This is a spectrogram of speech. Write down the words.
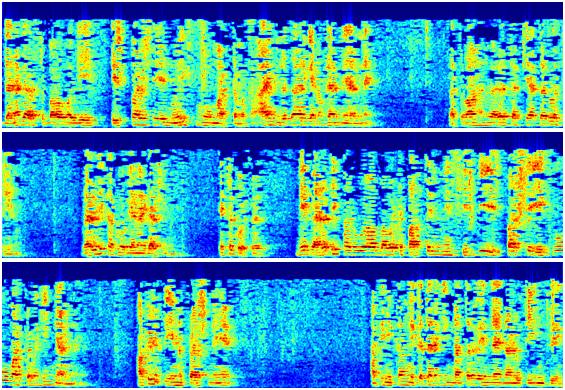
දැනගත් බව වගේ ස්පර්ශයේ නොඉක්ම වූ මට්ටමක. ආය නිලධාරි ගැන හොයන්න යන්නේ රතවාහන වැරද්දක් කියා කරලා තියෙනවා වැරදි කරුව ගැන දකින්න එතකොට මේ වැරදි කරුවා බවට පත් වෙන මේ සිද්ධිය ස්පර්ශයේ ඉක්ම වූ මට්ටමකින් යන්නේ. අපිට තියෙන ප්‍රශ්නය අපි නිකන් එක තැනකින් නතර වෙන්නේ නැහැ නඩු තීන්දුවෙන්.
